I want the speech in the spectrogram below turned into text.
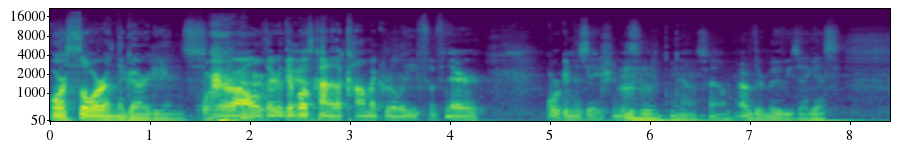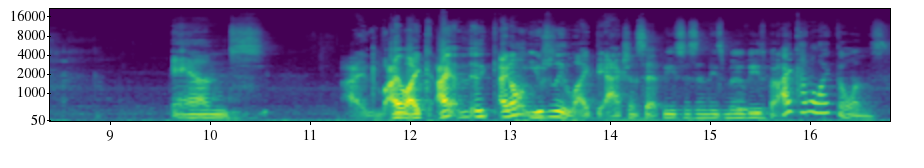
Or Thor and the Guardians. Or- they're all they're, they're yeah. both kind of the comic relief of their organizations, Mhm. you know, so of their movies, I guess. And I I like I I don't usually like the action set pieces in these movies, but I kind of like the ones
